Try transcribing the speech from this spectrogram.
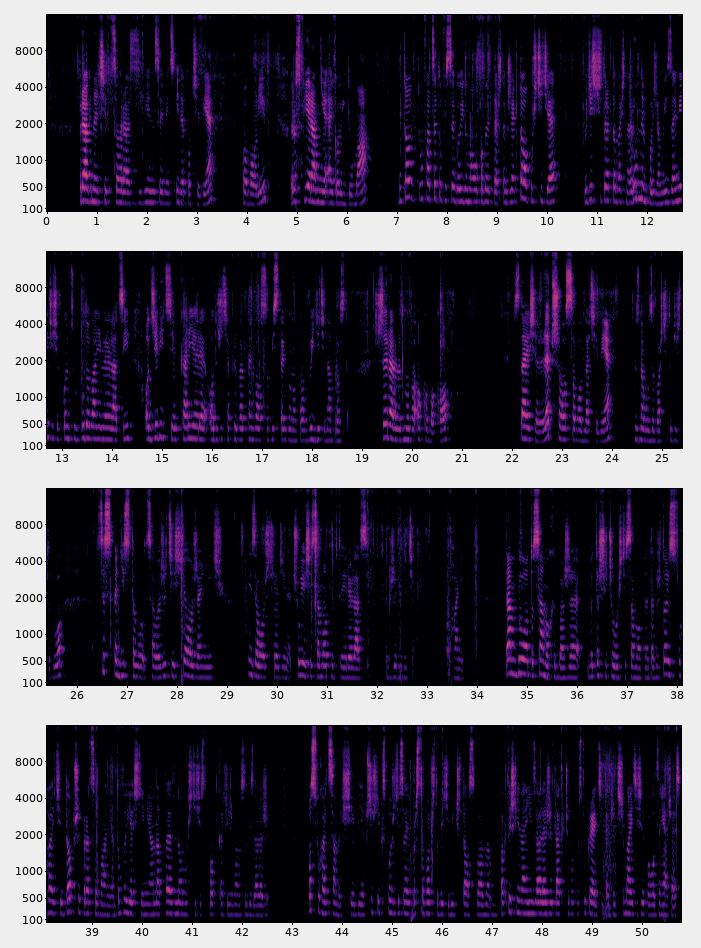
Pragnę Cię coraz więcej, więc idę po Ciebie powoli. Rozpiera mnie ego i duma. I to u facetów jest ego i duma, u kobiet też. Także jak to opuścicie, będziecie się traktować na równym poziomie, zajmiecie się w końcu budowaniem relacji, oddzielicie karierę od życia prywatnego, osobistego, no to wyjdziecie na prosto. Szczera rozmowa oko w oko. Staje się lepszą osobą dla Ciebie. Znowu zobaczcie, tu gdzieś to było. Chcę spędzić z Tobą całe życie, się ożenić, i założyć rodzinę. Czuję się samotny w tej relacji. Także widzicie, kochani. Tam było to samo chyba, że Wy też się czułyście samotne. Także to jest, słuchajcie, do przepracowania, do wyjaśnienia. Na pewno musicie się spotkać, jeżeli Wam sobie zależy. Posłuchać samych siebie. Przecież jak spojrzycie sobie prosto w oczy, to będziecie wiedzieć, czy ta osoba faktycznie na niej zależy, tak, czy po prostu kręci. Także trzymajcie się, powodzenia, cześć.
